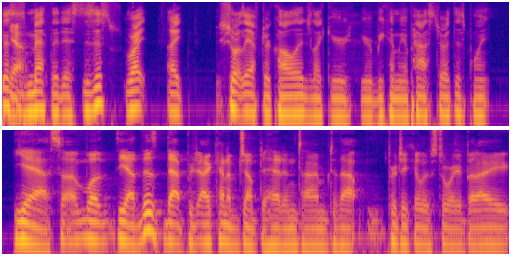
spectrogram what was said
This Yeah. is Methodist. Is this right? Like shortly after college, like you're you're becoming a pastor at this point. Yeah. So, um, well, yeah. This that I kind of jumped ahead in time to that particular story, but I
